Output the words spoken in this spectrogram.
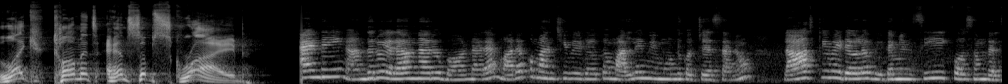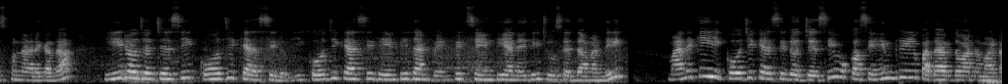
Like, comment, and subscribe. అండి అందరూ ఎలా ఉన్నారు? బాగున్నారా? మరొక మంచి వీడియోతో మళ్ళీ మీ ముందుకు వచ్చేసాను. లాస్ట్ వీడియోలో విటమిన్ సి కోసం తెలుసుకున్నారు కదా. ఈ రోజు వచ్చేసి కోజిక్ యాసిడ్. ఈ కోజిక్ యాసిడ్ ఏంటి? దాని బెనిఫిట్స్ ఏంటి అనేది చూసేద్దామండి. మనకి ఈ కోజిక్ యాసిడ్ వచ్చేసి ఒక సేంద్రియ పదార్థం అన్నమాట.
